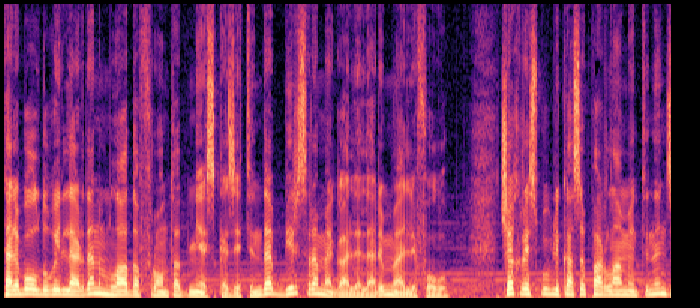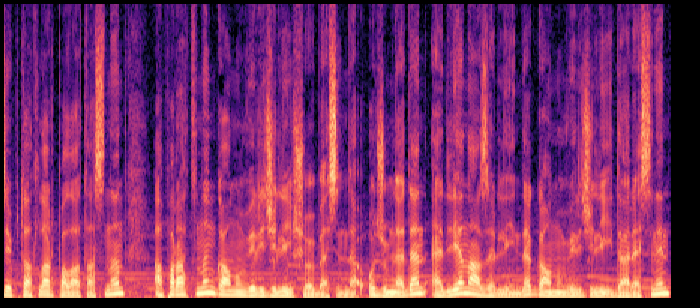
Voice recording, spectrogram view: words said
Tələbə olduğu illərdən Mlada Fronta Dnes qəzetində bir sıra məqalələri müəllifi olub. Çex Respublikası Parlamentinin Deputatlar Palatasının aparatının qanunvericilik şöbəsində, o cümlədən Ədliyyə Nazirliyində qanunvericilik idarəsinin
